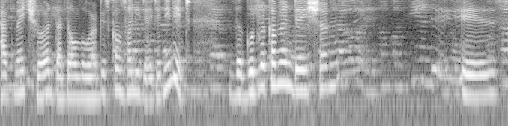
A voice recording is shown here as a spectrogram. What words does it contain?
have made sure that all the work is consolidated in it. The good recommendation is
